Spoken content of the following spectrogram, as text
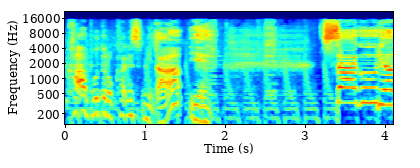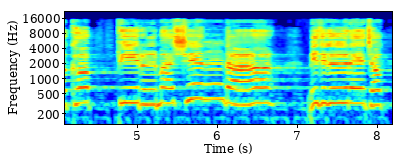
가 보도록 하겠습니다. 예. 싸구려 커피를 마신다. 미지근해 적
